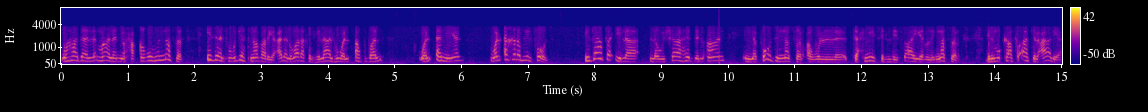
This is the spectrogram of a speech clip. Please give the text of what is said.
وهذا ما لم يحققه النصر. اذا في وجهة نظري على الورق الهلال هو الأفضل والاميز والاقرب للفوز إضافة إلى لو شاهد الآن إن فوز النصر أو التحميس اللي صاير للنصر بالمكافآت العالية،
